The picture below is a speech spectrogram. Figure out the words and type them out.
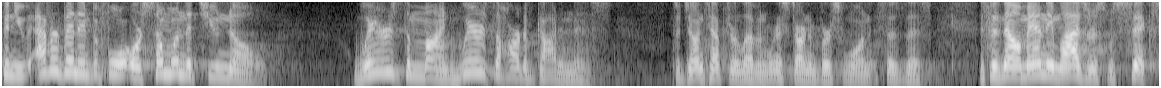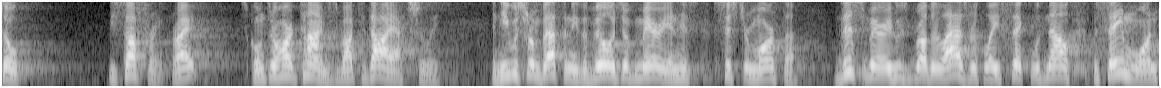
than you've ever been in before, or someone that you know? Where is the mind? Where is the heart of God in this? So, John chapter 11, we're going to start in verse 1. It says this It says, Now a man named Lazarus was sick, so he's suffering, right? He's going through hard time. He's about to die, actually. And he was from Bethany, the village of Mary and his sister Martha. This Mary, whose brother Lazarus lay sick, was now the same one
